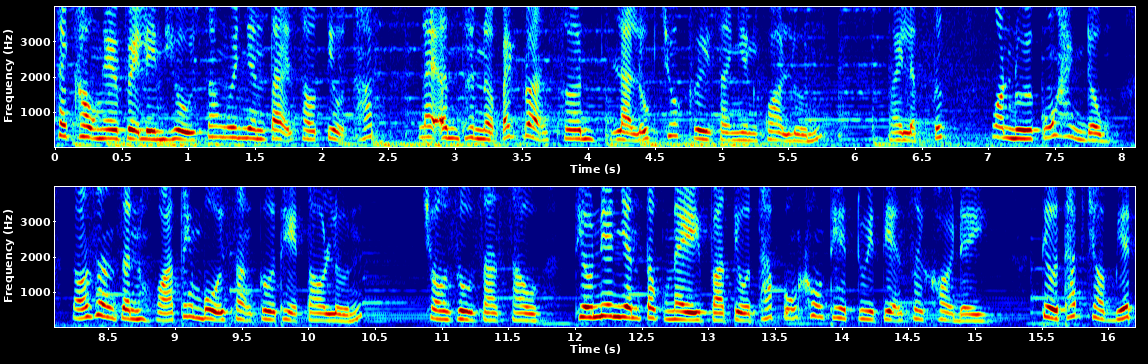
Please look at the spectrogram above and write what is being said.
Thạch Hầu nghe vậy liền hiểu ra nguyên nhân tại sao tiểu tháp lại ẩn thân ở Bách Đoạn Sơn là lúc trước gây ra nhân quả lớn. Ngay lập tức, ngọn núi cũng hành động, nó dần dần hóa thành bộ dạng cơ thể to lớn. Cho dù ra sau, thiếu niên nhân tộc này và tiểu tháp cũng không thể tùy tiện rời khỏi đây. Tiểu tháp cho biết,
